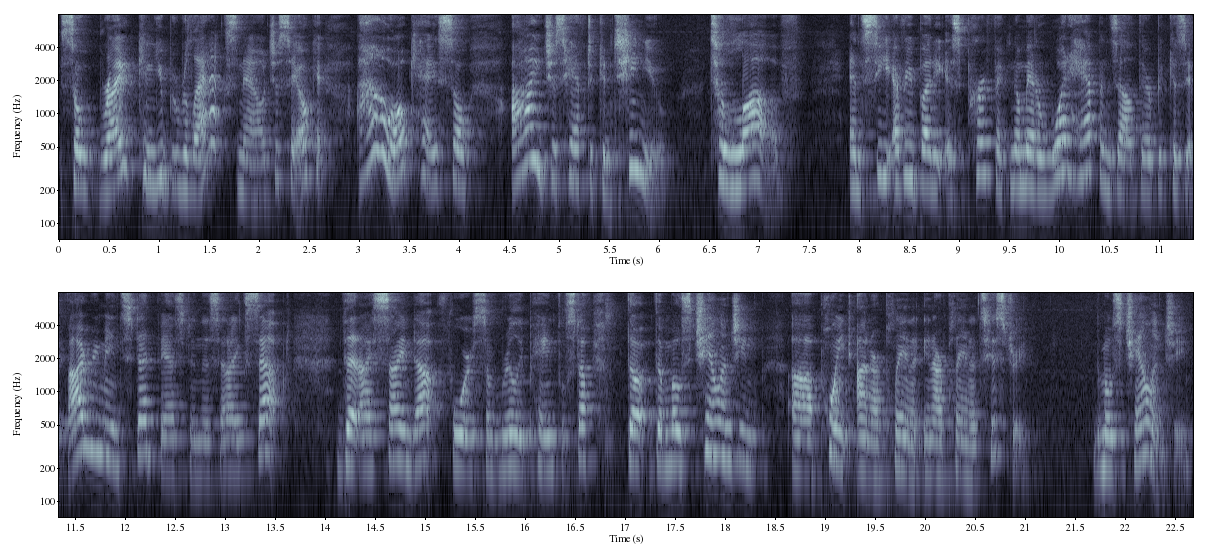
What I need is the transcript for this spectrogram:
so right? Can you relax now? Just say, okay, oh, okay. So I just have to continue to love and see everybody as perfect no matter what happens out there because if I remain steadfast in this and I accept that I signed up for some really painful stuff, the, the most challenging uh, point on our planet, in our planet's history, the most challenging,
